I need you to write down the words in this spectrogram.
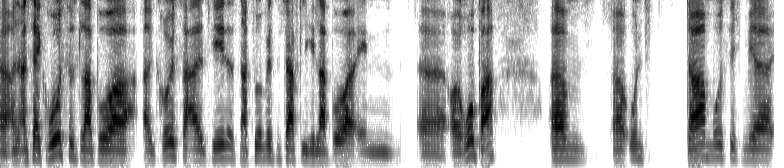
Äh, ein, sehr großes Labor, äh, größer als jedes naturwissenschaftliche Labor in Europa. Ähm, und da muss ich mir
